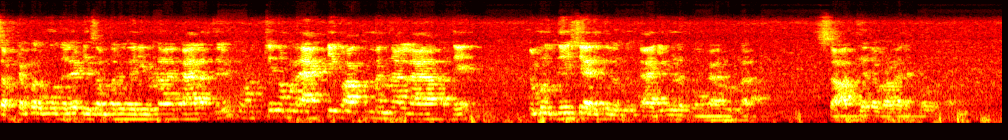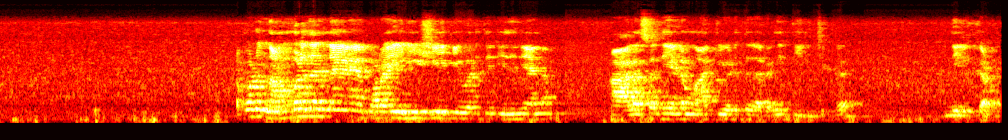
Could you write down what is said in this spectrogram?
സെപ്റ്റംബർ മുതൽ ഡിസംബർ വരെയുള്ള കാലത്തിൽ കുറച്ച് നമ്മൾ ആക്റ്റീവ് ആക്കുമെന്നല്ലാതെ നമ്മൾ ഉദ്ദേശിച്ച തരത്തിലൊന്നും കാര്യങ്ങൾ പോകാനുള്ള സാധ്യത വളരെ കുറവാണ്. അപ്പോൾ നമ്മൾ തന്നെ കുറേ ഇനീഷ്യേറ്റീവ് എടുത്തിട്ട് ഇതിനെല്ലാം ആലസതയെല്ലാം മാറ്റിയെടുത്ത് ഇറങ്ങി തിരിച്ചിട്ട് നിൽക്കണം.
